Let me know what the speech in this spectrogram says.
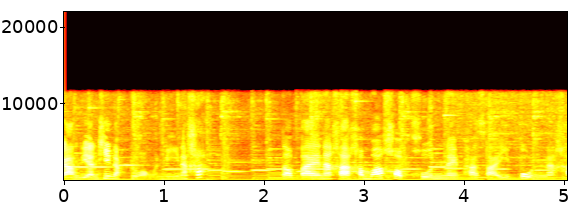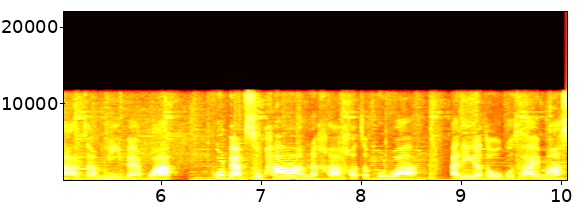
การเรียนที่หนักหน่วงวันนี้นะคะ ต่อไปนะคะคำว่าขอบคุณในภาษาญี่ปุ่นนะคะ จะมีแบบว่าพูดแบบสุภาพนะคะ เขาจะพูดว่าありがとうございます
